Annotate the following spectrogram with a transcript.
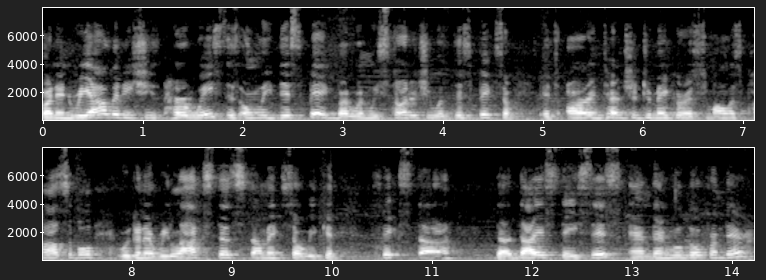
But in reality, she, her waist is only this big. But when we started, she was this big. So it's our intention to make her as small as possible. We're gonna relax the stomach so we can fix the, the diastasis and then we'll go from there.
